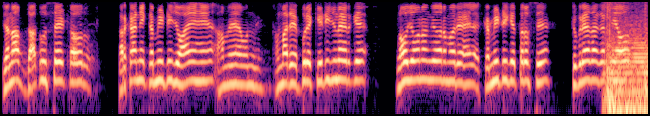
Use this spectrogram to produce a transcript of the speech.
जनाब दादू सेठ और अरकानी कमेटी जो आए हैं, हमें उन, हमारे पूरे के टी जी नगर के नौजवानों के और हमारे कमेटी के तरफ़ से शुक्रिया अदा करते हैं और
